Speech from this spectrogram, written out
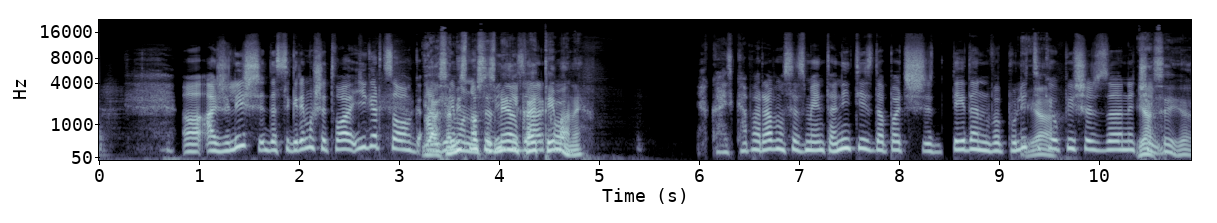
Uh, a želiš, da se gremo še tvojo igrico? Ja, sem mi smo se zmenili, kaj je tema. Ne? Ja, kaj, kaj pa rabimo se zmeniti? Ni tisto, da pač teden v politiki Ja. opišeš z nečim. Ja, sej, ja.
